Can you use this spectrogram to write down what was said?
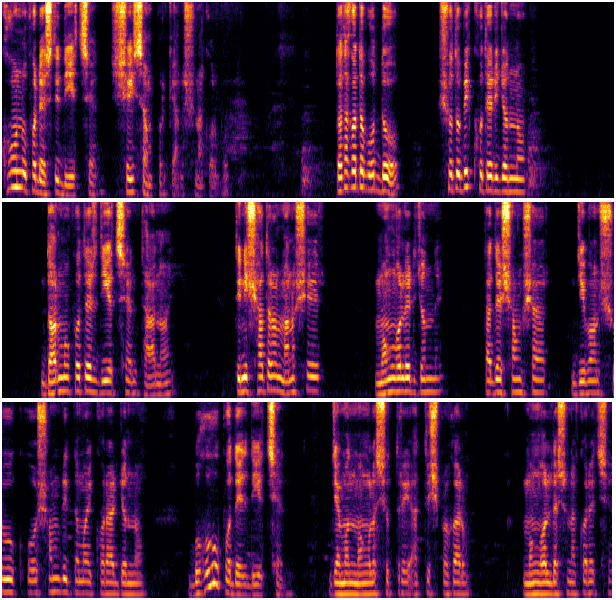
কোন উপদেশটি দিয়েছেন সেই সম্পর্কে আলোচনা করব। তথাগত বুদ্ধ শুধু ভিক্ষুদের জন্য ধর্ম উপদেশ দিয়েছেন তা নয়, তিনি সাধারণ মানুষের মঙ্গলের জন্যে তাদের সংসার, জীবন, সুখ ও সমৃদ্ধময় করার জন্য বহু উপদেশ দিয়েছেন। যেমন মঙ্গলসূত্রে আটত্রিশ প্রকার মঙ্গল দেশনা করেছেন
